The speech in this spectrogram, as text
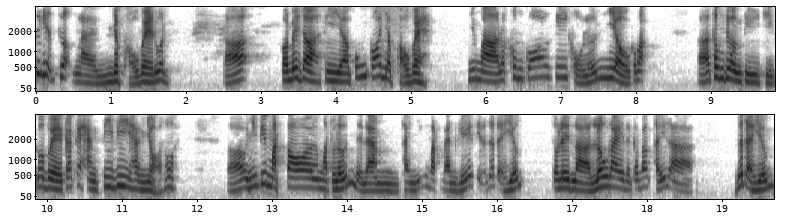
cái hiện tượng là nhập khẩu về luôn. Đó. Còn bây giờ thì à, cũng có nhập khẩu về, nhưng mà nó không có cái khổ lớn nhiều các bạn đó, thông thường thì chỉ có về các cái hàng tivi hàng nhỏ thôi. Đó, những cái mặt to mặt lớn để làm thành những mặt bàn ghế thì là rất là hiếm. Cho nên là lâu nay thì các bác thấy là rất là hiếm.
